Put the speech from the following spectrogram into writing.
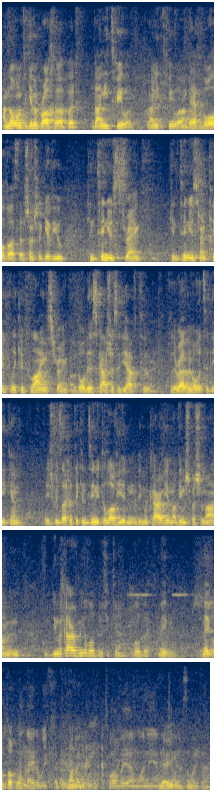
I'm not one to give a bracha, but v'ani tefillah, v'ani tefillah on behalf of all of us that Hashem should give you continued strength continued strength, kifli kiflayim strength, with all the hiskashas that you have to, to the Rebbe and all the tzaddikim, that you should be zeichet to continue to love you and be makar of Yid, avim shbashamayim, and be makar of me a little bit if you can, a little bit, maybe. Maybe we'll talk later. One night a week. One night a week. 12 a.m., 1 a.m. There you go, something like that.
